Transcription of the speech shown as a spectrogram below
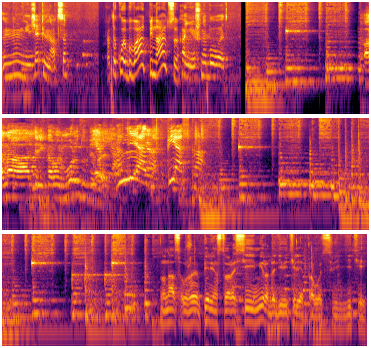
Ну, нельзя пинаться. А такое бывает? Пинаются? Конечно, бывает. А на три король может убежать? Нет, песка. У нас уже первенство России и мира до 9 лет проводится среди детей.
